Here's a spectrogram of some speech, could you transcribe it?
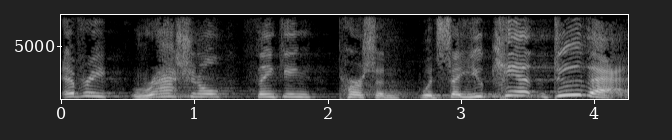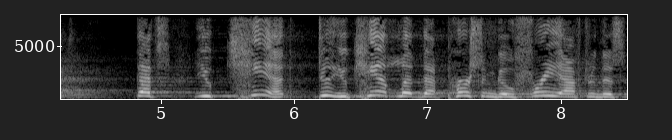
Every rational thinking person would say, You can't do that. That's you can't do. You can't let that person go free after this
